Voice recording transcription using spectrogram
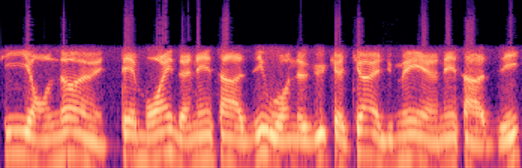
si on a un témoin d'un incendie ou on a vu quelqu'un allumer un incendie,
